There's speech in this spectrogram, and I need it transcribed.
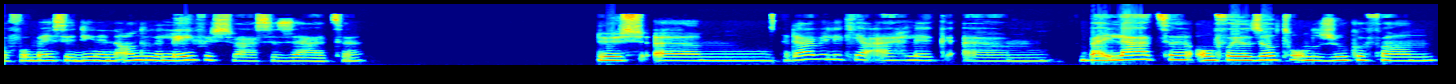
voor mensen die in een andere levensfase zaten. Dus um, daar wil ik je eigenlijk um, bij laten om voor jezelf te onderzoeken van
